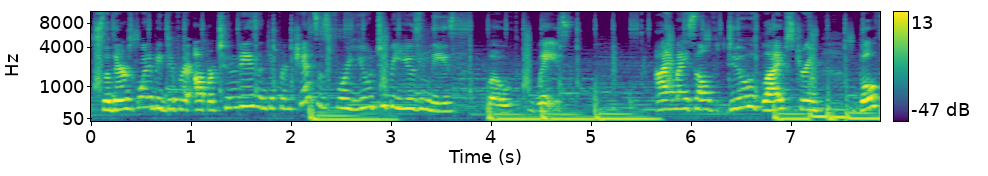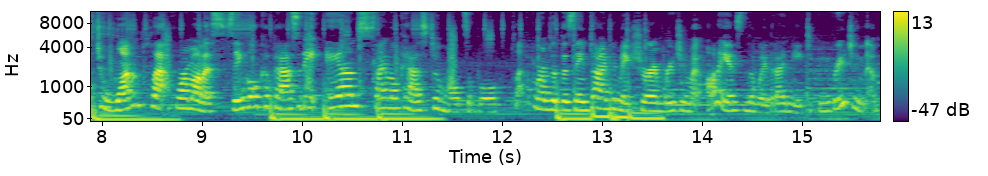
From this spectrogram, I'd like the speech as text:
So there's going to be different opportunities and different chances for you to be using these both ways. I myself do live stream both to one platform on a single capacity and simulcast to multiple platforms at the same time to make sure I'm reaching my audience in the way that I need to be reaching them.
